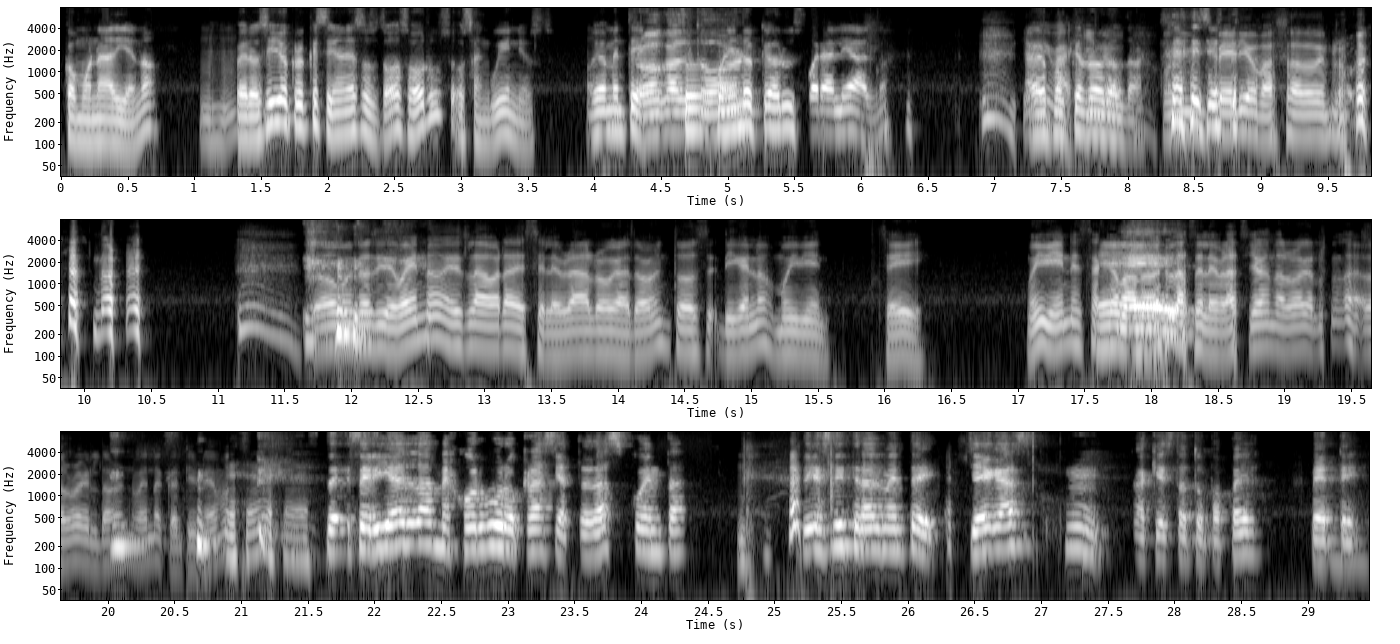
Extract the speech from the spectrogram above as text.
como nadie, ¿no? Pero sí, yo creo que serían esos dos, Horus o Sanguinius. Obviamente, suponiendo que Horus fuera leal, ¿no? a ver, ¿por qué Rogaldor? Un imperio basado en Rogaldor. Todo el mundo así de, bueno, es la hora de celebrar a Rogaldor, todos díganlo, muy bien, sí. Muy bien, está acabado eh. la celebración a Rogaldor, bueno, continuemos. Sería la mejor burocracia, ¿te das cuenta? Es literalmente, llegas, mm, aquí está tu papel, vete,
